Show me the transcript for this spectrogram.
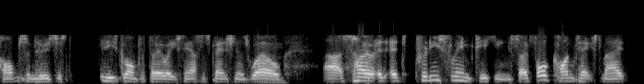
Thompson, who's just, he's gone for three weeks now, suspension as well. Uh, so it, it's pretty slim picking. So for context, mate,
